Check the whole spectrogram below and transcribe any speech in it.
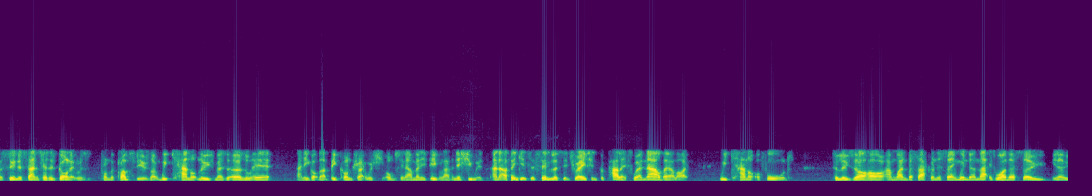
as soon as Sanchez had gone, it was from the club's view, it was like, we cannot lose Mesut Ozil here and he got that big contract, which obviously now many people have an issue with. And I think it's a similar situation for Palace, where now they are like, we cannot afford to lose Zaha and Wan-Bissaka in the same window, and that is why they're so, you know,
